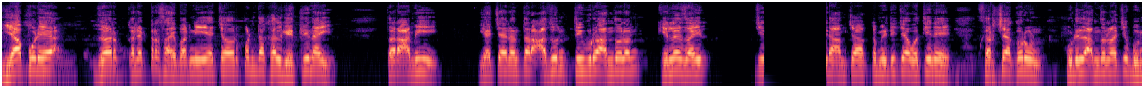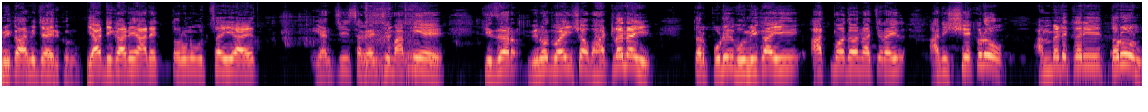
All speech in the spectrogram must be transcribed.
यापुढे जर कलेक्टर साहेबांनी याच्यावर पण दखल घेतली नाही तर आम्ही याच्यानंतर अजून तीव्र आंदोलन केलं जाईल. आमच्या कमिटीच्या वतीने चर्चा करून पुढील आंदोलनाची भूमिका आम्ही जाहीर करू. या ठिकाणी अनेक तरुण उत्साही आहेत. यांची सगळ्यांची मागणी आहे की जर विनोद वाईन शॉप नाही तर पुढील भूमिका ही आत्मदहनाची राहील. आणि शेकडो आंबेडकरी तरुण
